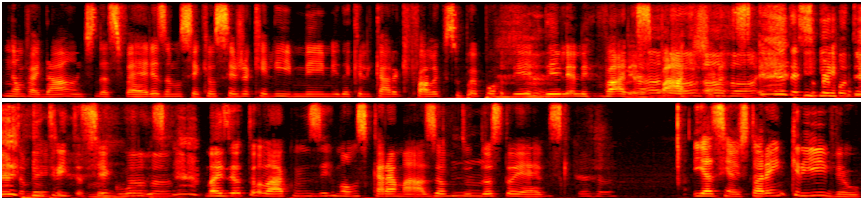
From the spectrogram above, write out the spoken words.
não vai dar antes das férias, a não ser que eu seja aquele meme daquele cara que fala que o superpoder dele é ler várias páginas. Uhum. Eu queria ter superpoder também. em 30 segundos. Uhum. Mas eu tô lá com os irmãos Karamazov do uhum. Dostoiévski. E assim, a história é incrível.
